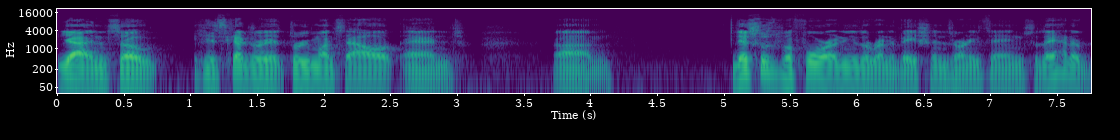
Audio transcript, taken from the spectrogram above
yeah, and so he scheduled it three months out, and um, this was before any of the renovations or anything. So they had a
